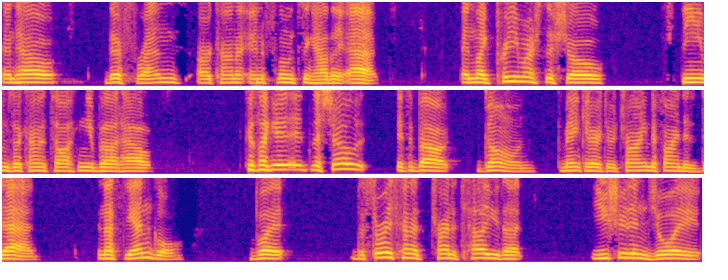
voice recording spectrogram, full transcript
and how their friends are kind of influencing how they act. And like pretty much the show themes are kind of talking about how because like it, it, the show is about Gon, the main character, trying to find his dad, and that's the end goal. But the story is kind of trying to tell you that you should enjoy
